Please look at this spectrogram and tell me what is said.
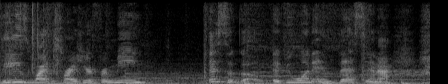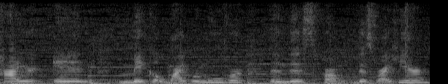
these wipes right here for me, it's a go. If you want to invest in a higher end makeup wipe remover, then this this right here,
